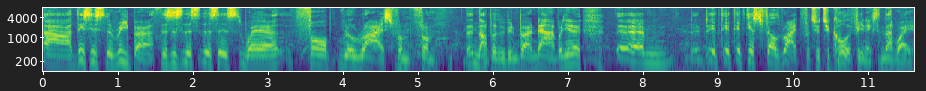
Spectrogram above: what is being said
uh, this is the rebirth. This is this this is where Fob will rise from from. Not that we've been burned down, but you know, um, it, it, it just felt right for, to, to call it Phoenix in that way.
